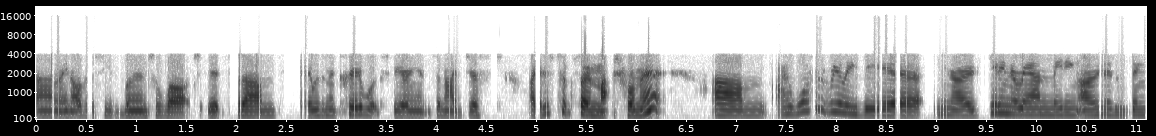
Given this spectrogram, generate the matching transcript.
um, and obviously learned a lot. It's um, it was an incredible experience, and I just I just took so much from it um, I wasn't really there, you know, getting around meeting owners and things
